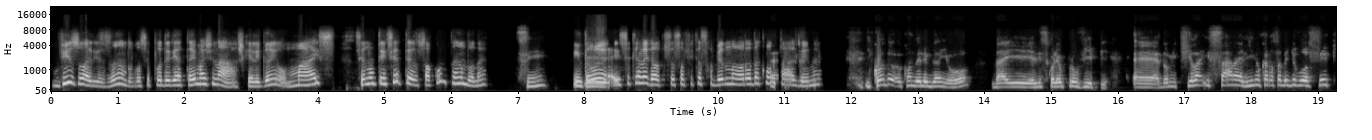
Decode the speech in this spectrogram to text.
visualizando, você poderia até imaginar, acho que ele ganhou, mas você não tem certeza, só contando, né? Sim. Então e... é isso que é legal, que você só fica sabendo na hora da contagem, é. né? E quando, quando ele ganhou, Daí ele escolheu para o VIP é, Domitila e Sara Aline. Eu quero saber de você o que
